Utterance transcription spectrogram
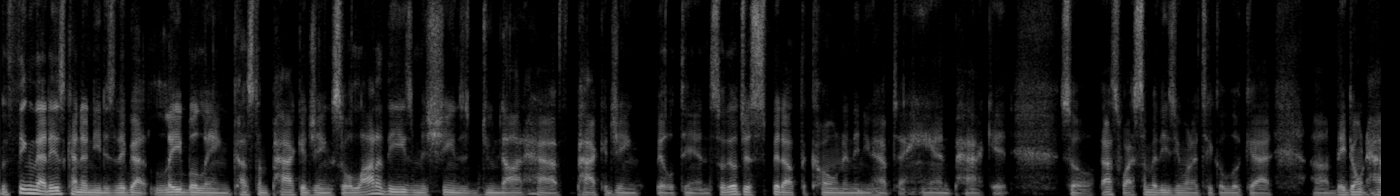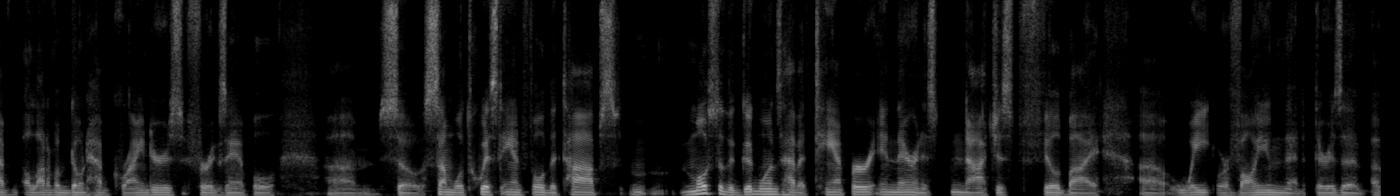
the thing that is kind of neat is they've got labeling, custom packaging. So a lot of these machines do not have packaging built in. So they'll just spit out the cone and then you have to hand pack it. So that's why some of these you want to take a look at. Um, they don't have, a lot of them don't have grinders, for example. Um, so some will twist and fold the tops. Most of the good ones have a tamper in there, and it's not just filled by uh, weight or volume. That there is a, a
